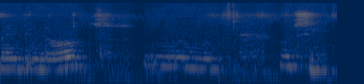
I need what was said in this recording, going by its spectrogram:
maybe not. Mm, we'll see.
